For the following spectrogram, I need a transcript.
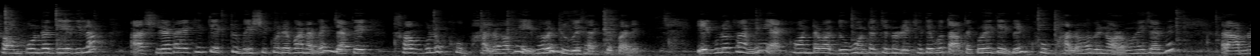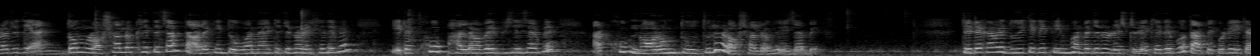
সম্পূর্ণটা দিয়ে দিলাম, আর শিরাটাকে কিন্তু একটু বেশি করে বানাবেন যাতে সবগুলো খুব ভালোভাবে এইভাবে ডুবে থাকতে পারে। এগুলোকে আমি এক ঘণ্টা বা দু ঘণ্টার জন্য রেখে দেবো, তাতে করেই দেখবেন খুব ভালোভাবে নরম হয়ে যাবে। আর আমরা যদি একদম রসালো খেতে চান, তাহলে কিন্তু ওভারনাইটের জন্য রেখে দেবেন। এটা খুব ভালোভাবে ভিজে যাবে। আর খুব নরম তুলতুলে রসালো হয়ে যাবে। তো এটাকে আমি দুই থেকে তিন ঘণ্টার জন্য রেস্টে রেখে দেবো। তাতে করে এটা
